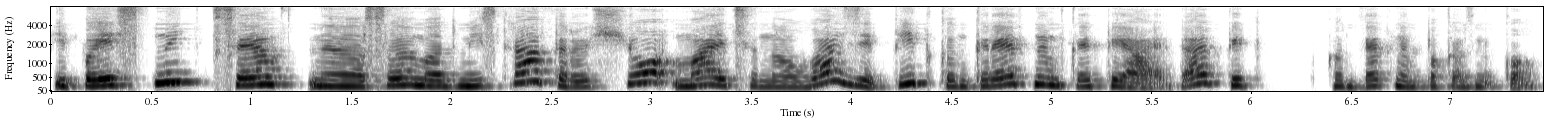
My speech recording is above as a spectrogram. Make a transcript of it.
і поясніть це е, своєму адміністратору, що мається на увазі під конкретним KPI, да, під конкретним показником.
